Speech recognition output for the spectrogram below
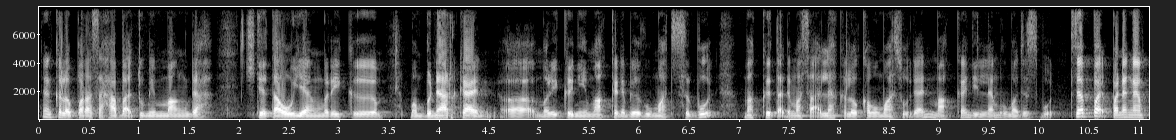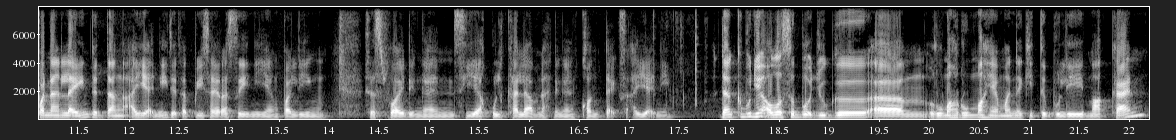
dan kalau para sahabat tu memang dah kita tahu yang mereka membenarkan uh, mereka ni makan daripada rumah tersebut maka tak ada masalah kalau kamu masuk dan makan di dalam rumah tersebut. Terdapat pandangan-pandangan lain tentang ayat ni tetapi saya rasa ini yang paling sesuai dengan siyakul kalam lah dengan konteks ayat ni dan kemudian Allah sebut juga um, rumah-rumah yang mana kita boleh makan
